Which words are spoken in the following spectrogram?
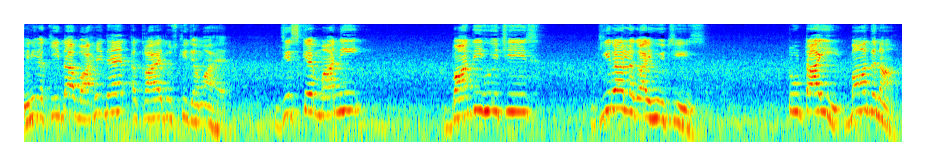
यानी अकीदा वाहिद है, अकायद उसकी जमा है। जिसके मानी बांधी हुई चीज़, गिरा लगाई हुई चीज़, टूटाई, बांधना।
